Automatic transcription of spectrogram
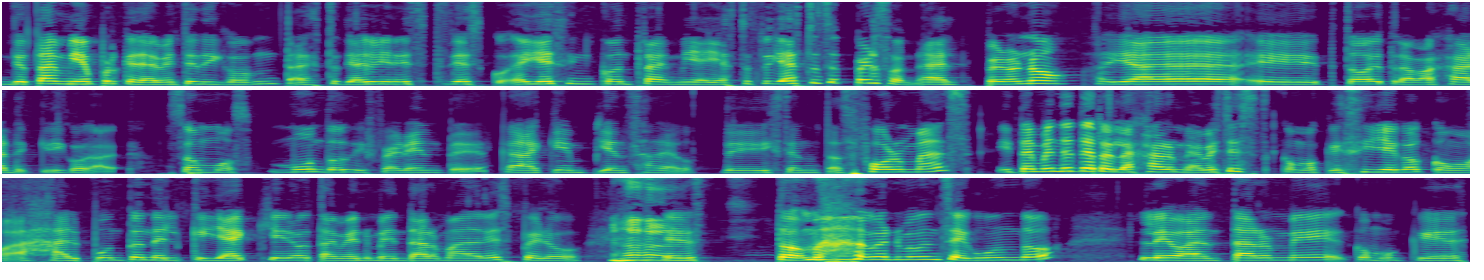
yo también, porque realmente digo, "Mm, esto ya viene, esto ya es, ya es en contra de mí, ya esto, ya esto es personal. Pero no, ya eh, todo de trabajar, de que digo, a ver, somos mundos diferentes, cada quien piensa de, de distintas formas. Y también de relajarme, a veces como que sí llego como a- al punto en el que ya quiero también vendar madres, pero es tomarme un segundo, levantarme, como que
